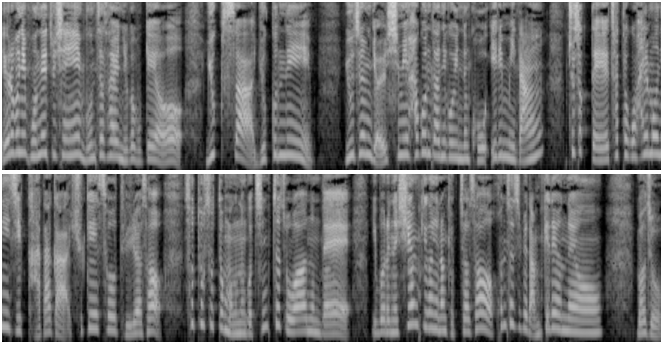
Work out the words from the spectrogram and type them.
여러분이 보내주신 문자 사연 읽어볼게요. 6469님. 요즘 열심히 학원 다니고 있는 고1입니다. 추석 때 차 타고 할머니 집 가다가 휴게소 들려서 소떡소떡 먹는 거 진짜 좋아하는데 이번에는 시험 기간이랑 겹쳐서 혼자 집에 남게 되었네요. 맞아.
